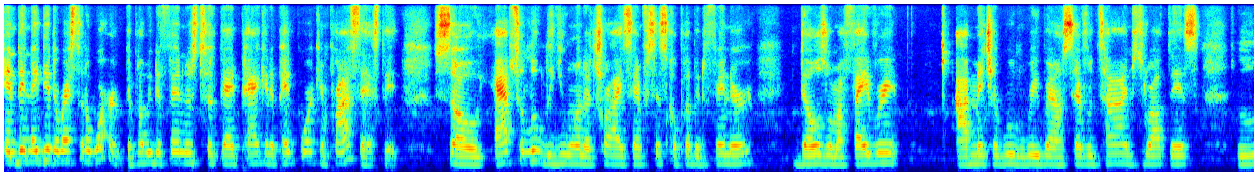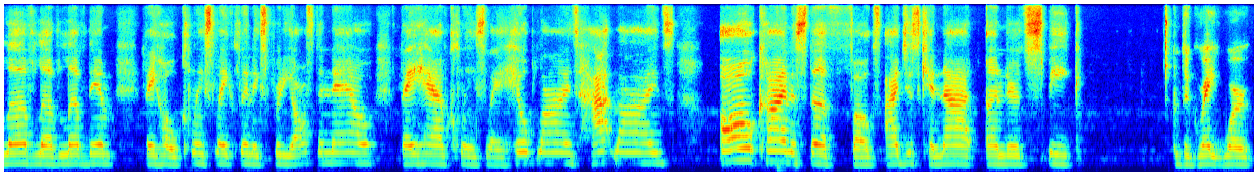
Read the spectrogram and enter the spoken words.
and then they did the rest of the work. The public defenders took that packet of paperwork and processed it. So absolutely, you want to try San Francisco Public Defender. Those were my favorite. I mentioned and Rebound several times throughout this. Love, love, love them. They hold clean slate clinics pretty often now. They have clean slate helplines, hotlines, all kind of stuff, folks. I just cannot underspeak the great work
